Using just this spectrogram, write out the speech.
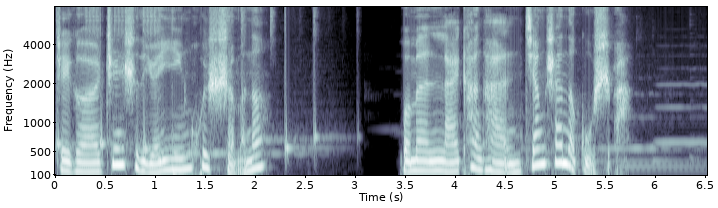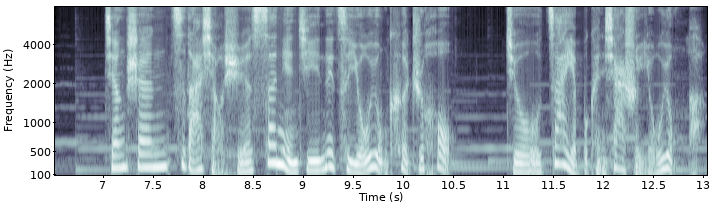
这个真实的原因会是什么呢？我们来看看江山的故事吧。江山自打小学三年级那次游泳课之后，就再也不肯下水游泳了。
